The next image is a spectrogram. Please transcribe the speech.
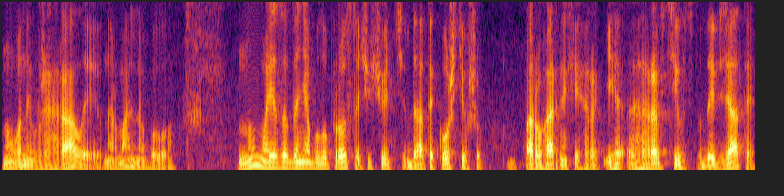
Ну, вони вже грали, нормально було. Ну, моє завдання було просто чуть-чуть дати коштів, щоб пару гарних гравців туди взяти.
